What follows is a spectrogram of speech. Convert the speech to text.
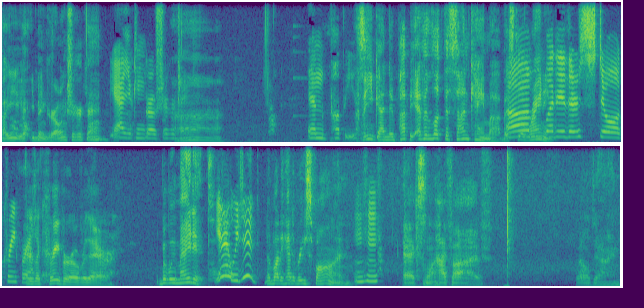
Oh, you, you've been growing sugar cane? Yeah, you can grow sugarcane. Ah. and I puppies. think you got a new puppy. Evan, look, the sun came up. It's still Um, raining. but there's still a creeper There's a there. creeper over there. But we made it. Yeah, we did. Nobody had to respawn. Mm-hmm. Excellent. High five. Well done.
